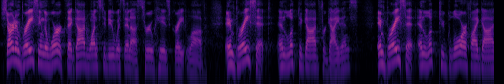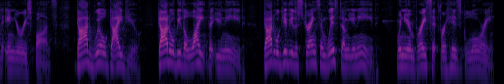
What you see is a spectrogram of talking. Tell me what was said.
Start embracing the work that God wants to do within us through His great love. Embrace it and look to God for guidance. Embrace it and look to glorify God in your response. God will guide you, God will be the light that you need. God will give you the strength and wisdom you need when you embrace it for His glory.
